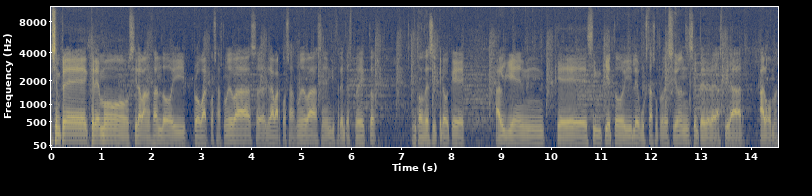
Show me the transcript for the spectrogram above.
Siempre queremos ir avanzando y probar cosas nuevas, eh, grabar cosas nuevas en diferentes proyectos. Entonces sí creo que alguien que es inquieto y le gusta su profesión siempre debe aspirar a algo más.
